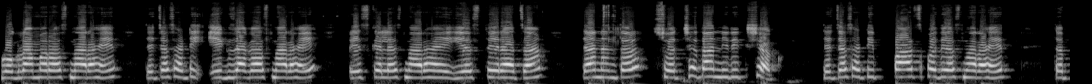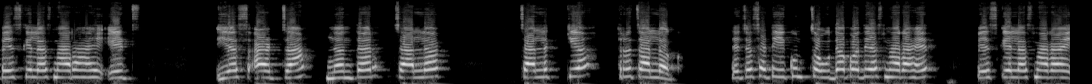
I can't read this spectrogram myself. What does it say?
प्रोग्रामर असणार आहे. त्याच्यासाठी एक जागा असणार आहे. पे स्केल असणार आहे. यस तेराचा त्यानंतर स्वच्छता निरीक्षक त्याच्यासाठी पाच पदे असणार आहेत. तर पे स्केल असणार आहे एट एस आठचा नंतर चालक चालक्य चालक त्याच्यासाठी एकूण चौदा पदे असणार आहेत. पे स्केल असणार आहे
